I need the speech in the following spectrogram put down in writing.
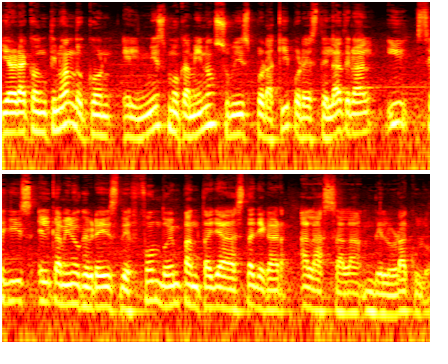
Y ahora continuando con el mismo camino, subís por aquí, por este lateral, y seguís el camino que veréis de fondo en pantalla hasta llegar a la sala del oráculo.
